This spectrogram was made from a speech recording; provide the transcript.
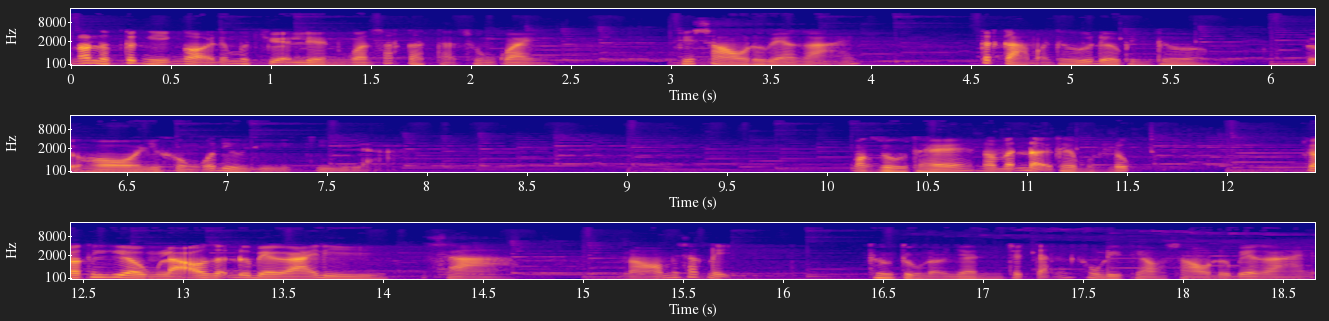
Nó lập tức nghĩ ngợi đến một chuyện liền quan sát cẩn thận xung quanh. Phía sau đứa bé gái, tất cả mọi thứ đều bình thường, tự hồ như không có điều gì kỳ lạ. Mặc dù thế, nó vẫn đợi thêm một lúc. Cho tới khi ông lão dẫn đứa bé gái đi xa, nó mới xác định Thương Tùng đạo nhân chắc chắn không đi theo sau đứa bé gái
